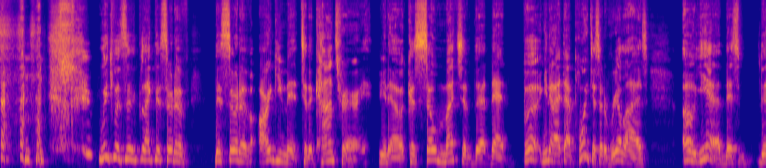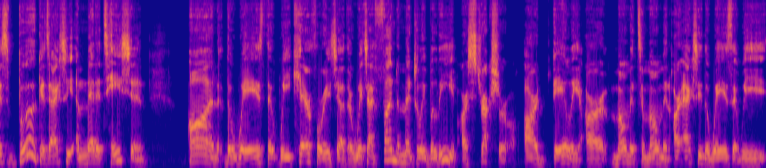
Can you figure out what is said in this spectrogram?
which was like this sort of this sort of argument to the contrary, you know, because so much of that that book, you know, at that point to sort of realize, oh yeah, this this book is actually a meditation on the ways that we care for each other, which I fundamentally believe are structural, are daily, are moment to moment, are actually the ways that we,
